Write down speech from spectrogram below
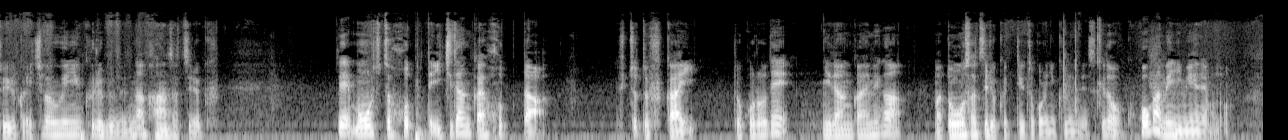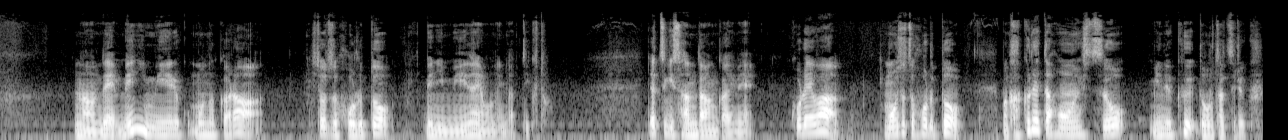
というか、一番上に来る部分が観察力。で、もうちょっと掘って、1段階掘った、ちょっと深いところで、2段階目が、まあ、洞察力っていうところに来るんですけど、ここが目に見えないもの。なので、目に見えるものから、一つ掘ると、目に見えないものになっていくと。じゃ次3段階目。これは、もう一つ掘ると、まあ、隠れた本質を見抜く洞察力。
